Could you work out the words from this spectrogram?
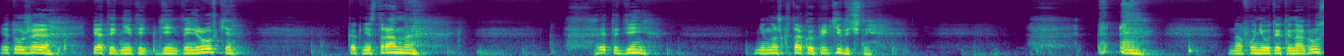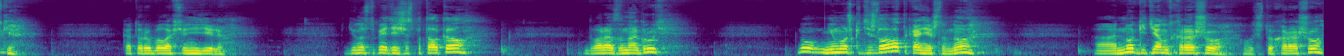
Это уже пятый день, тренировки. Как ни странно, этот день немножко такой прикидочный. На фоне вот этой нагрузки, которая была всю неделю. 95 я сейчас потолкал, два раза на грудь. Ну, немножко тяжеловато, конечно, но а, ноги тянут хорошо. Вот что хорошо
